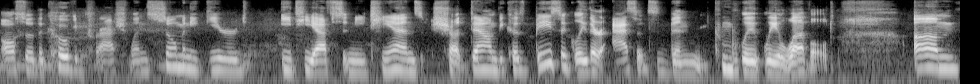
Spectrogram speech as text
also the COVID crash when so many geared ETFs and ETNs shut down because basically their assets have been completely leveled. Um,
